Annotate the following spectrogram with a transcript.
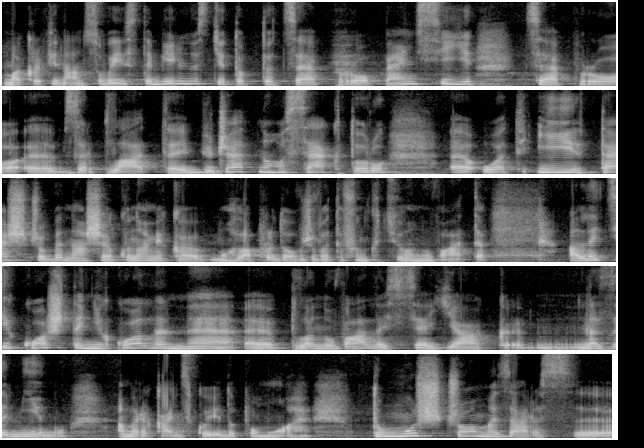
макрофінансової стабільності, тобто це про пенсії, це про е, зарплати бюджетного сектору. Е, От і те, щоб наша економіка могла продовжувати функціонувати. Але ці кошти ніколи не е, планувалися як на заміну американської допомоги. Тому що ми зараз е,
